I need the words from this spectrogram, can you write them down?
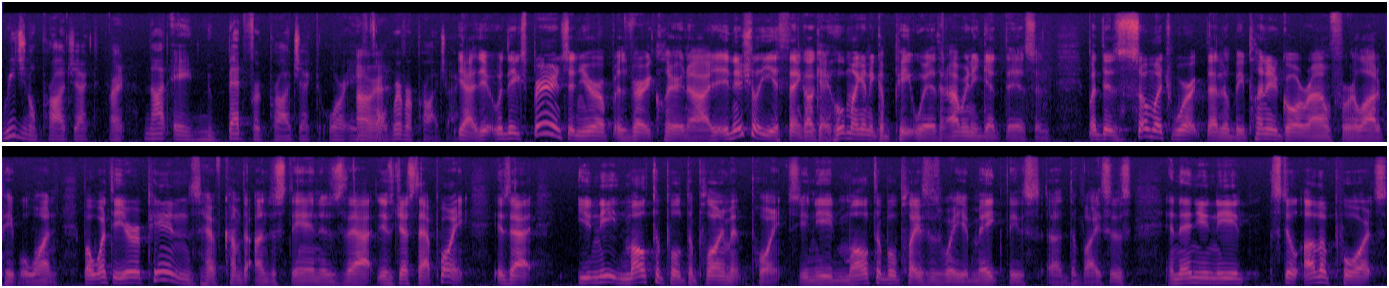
regional project, Right. not a New Bedford project or a Oh, Fall yeah. River project. Yeah, the, the experience in Europe is very clear now. Initially, you think, okay, who am I going to compete with, and how am I going to get this? And but there's so much work that it'll be plenty to go around for a lot of people. One, but what the Europeans have come to understand is that is just that point: is that you need multiple deployment points. You need multiple places where you make these uh, devices, and then you need still other ports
